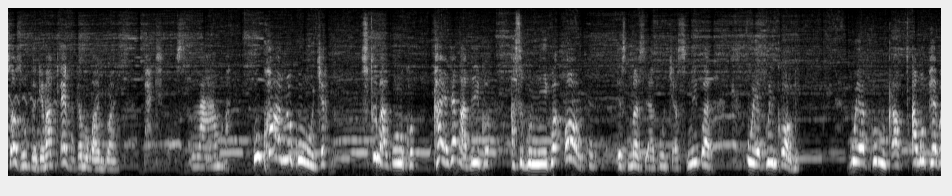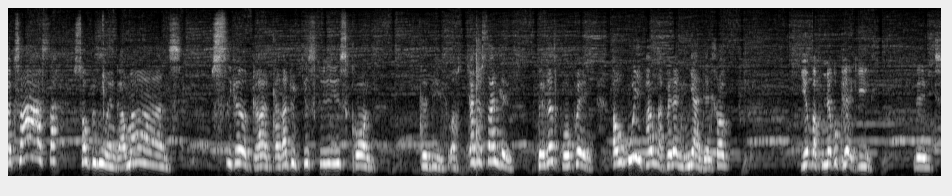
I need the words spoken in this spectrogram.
sozubheke bakleva ke bo bantwana but silamba kukhona ukutya. Siciba kukho khanye angabikho asikunikwa oku esimasiyakutya sinikwa buye kwinkobe buye kumqa abuphekwe kusasa sokuncwenga amanzi. Sike yogaqa ngathi utya isikone qibile wasityatha esandleni bheke esibhokhweni awubuyi phaa ungaphelanga inyanda entloko yeba funeka uphekile. Leyithi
